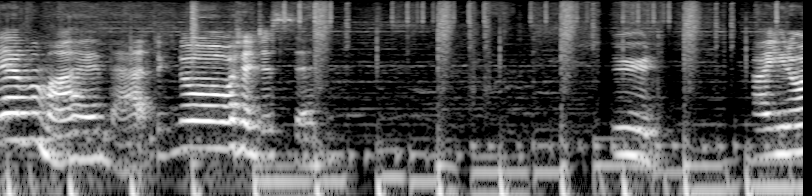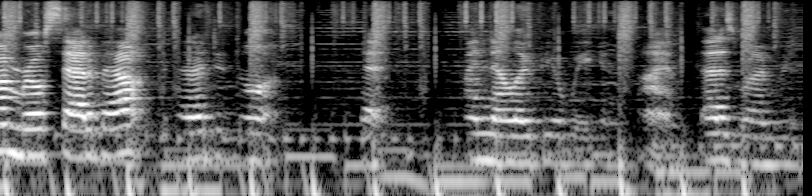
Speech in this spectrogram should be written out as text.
Never mind that. Ignore what I just said. Dude, uh, you know what I'm real sad about? That I did not get my Nellopia wig in time. That is what I'm really.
